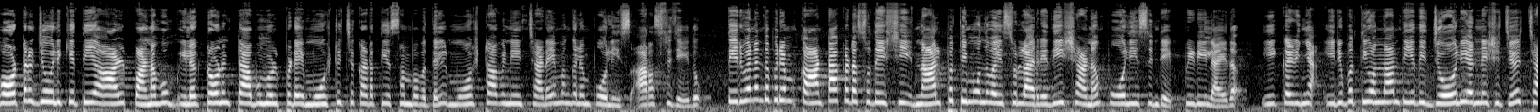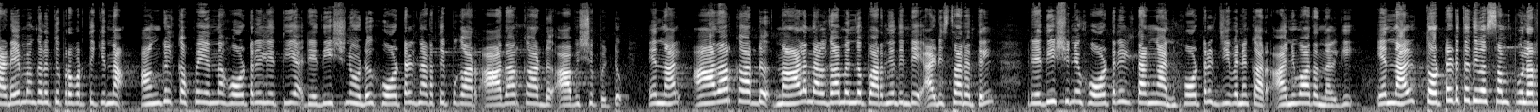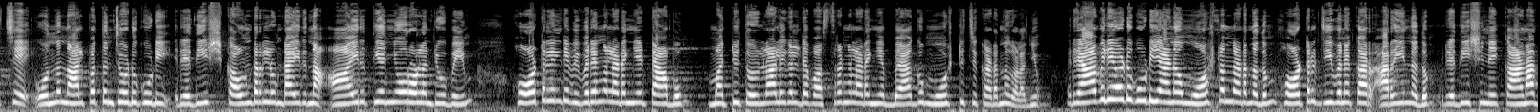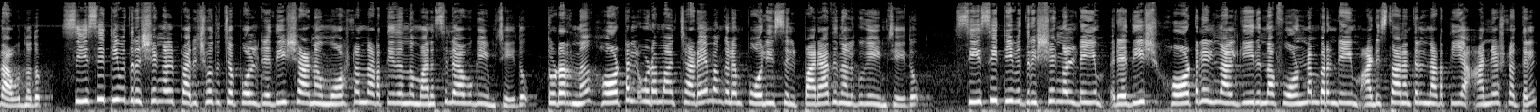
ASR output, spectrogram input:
Hotel ജോലിക്കെത്തിയ ആൾ പണവും electronic ടാബും ഉൾപ്പെടെ മോഷ്ടിച്ച് കടത്തിയ സംഭവത്തിൽ മോഷ്ടാവിനെ ചടയമംഗലം പോലീസ് അറസ്റ്റ് ചെയ്തു. തിരുവനന്തപുരം കാട്ടാക്കട സ്വദേശി നാൽപ്പത്തിമൂന്ന് വയസ്സുള്ള രതീഷാണ് പോലീസിന്റെ പിടിയിലായത്. ഈ കഴിഞ്ഞ ഇരുപത്തിയൊന്നാം തീയതി ജോലി അന്വേഷിച്ച് ചടയമംഗലത്ത് പ്രവർത്തിക്കുന്ന അങ്കിൾ കഫെ എന്ന ഹോട്ടലിൽ എത്തിയ രതീഷിനോട് ഹോട്ടൽ നടത്തിപ്പുകാർ ആധാർ കാർഡ് ആവശ്യപ്പെട്ടു. എന്നാൽ ആധാർ കാർഡ് നാളെ നൽകാമെന്ന് പറഞ്ഞതിന്റെ അടിസ്ഥാനത്തിൽ രതീഷിന് ഹോട്ടലിൽ തങ്ങാൻ ഹോട്ടൽ ജീവനക്കാർ അനുവാദം നൽകി. എന്നാൽ തൊട്ടടുത്ത ദിവസം പുലർച്ചെ ഒന്ന് നാൽപ്പത്തഞ്ചോടുകൂടി രതീഷ് കൗണ്ടറിലുണ്ടായിരുന്ന ആയിരത്തി അഞ്ഞൂറോളം രൂപയും ഹോട്ടലിന്റെ വിവരങ്ങളടങ്ങിയ ടാബും മറ്റു തൊഴിലാളികളുടെ വസ്ത്രങ്ങളടങ്ങിയ ബാഗും മോഷ്ടിച്ച് കടന്നുകളഞ്ഞു. രാവിലെയോടുകൂടിയാണ് മോഷണം നടന്നതും ഹോട്ടൽ ജീവനക്കാർ അറിയുന്നതും രതീഷിനെ കാണാതാവുന്നതും. സി സി ടി വി ദൃശ്യങ്ങൾ പരിശോധിച്ചപ്പോൾ രതീഷാണ് മോഷണം നടത്തിയതെന്ന് മനസ്സിലാവുകയും ചെയ്തു. തുടർന്ന് ഹോട്ടൽ ഉടമ ചടയമംഗലം പോലീസിൽ പരാതി നൽകുകയും ചെയ്തു. സി സി ടി വി ദൃശ്യങ്ങളുടെയും രതീഷ് ഹോട്ടലിൽ നൽകിയിരുന്ന ഫോൺ നമ്പറിന്റെയും അടിസ്ഥാനത്തിൽ നടത്തിയ അന്വേഷണത്തിൽ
